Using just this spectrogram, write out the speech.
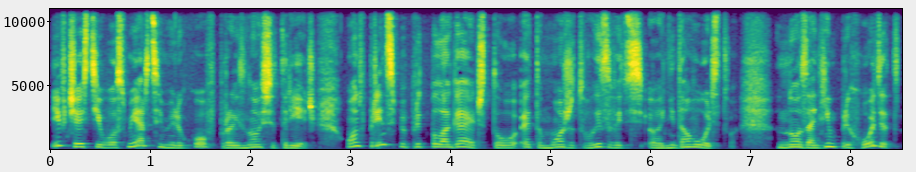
И в честь его смерти Милюков произносит речь. Он, в принципе, предполагает, что это может вызвать а, недовольство, но за ним приходит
